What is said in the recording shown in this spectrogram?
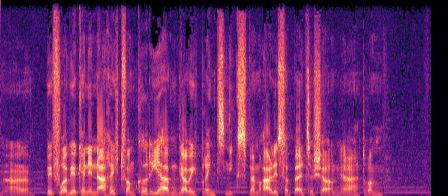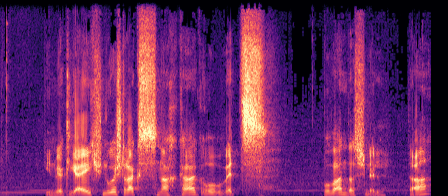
Na, bevor wir keine Nachricht vom Kurier haben, glaube ich, bringt es nichts, beim Ralis vorbeizuschauen. Ja, darum gehen wir gleich schnurstracks nach Kagrowetz. Wo war denn das schnell? Da?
